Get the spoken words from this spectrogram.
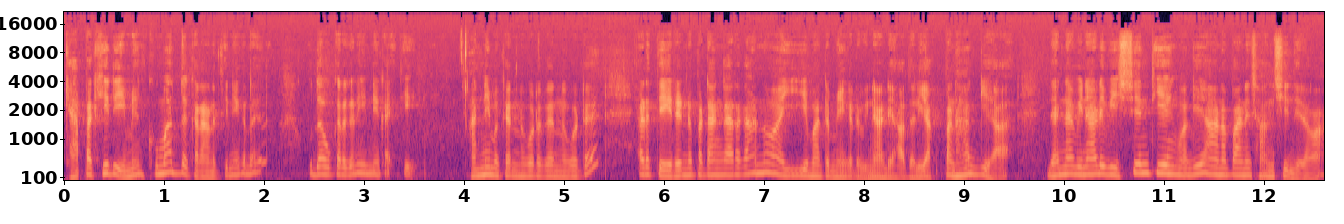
කැපකිරීමෙන් කුමක්ද කරන්න තියෙන එකට උදව් කරගෙන ඉන්න එකයි තියෙන්නේ. අන්නේම කරනකොට කරනකොට අර තේරෙන්න පටන් අර ගන්නවා අයියේ මට මේකට විනාඩි 40ක් 50ක් ගියා. දැන් නම් විනාඩි 20න් 30න් වගේ ආනපානේ සංසිඳනවා.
